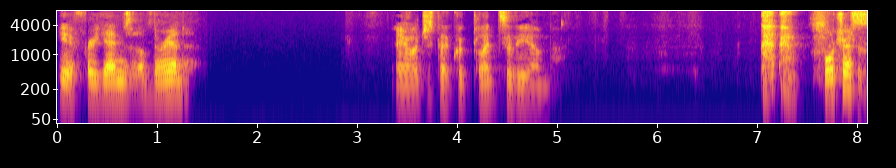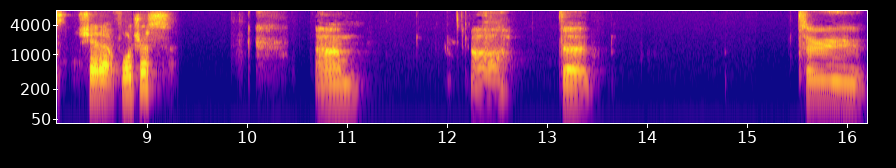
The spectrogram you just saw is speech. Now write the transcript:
yeah three games of the round? I'll just a quick plug to the um Fortress, shout out Fortress. Um, oh, the two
